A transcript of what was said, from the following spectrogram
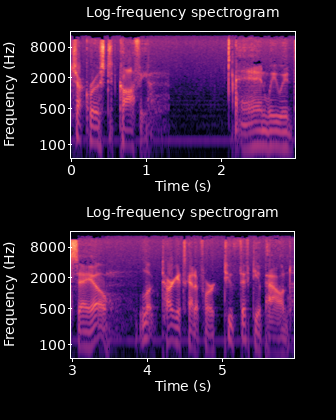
chuck roasted coffee. And we would say, oh, look, Target's got it for 250 a pound.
